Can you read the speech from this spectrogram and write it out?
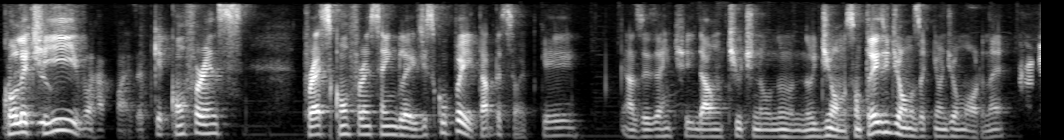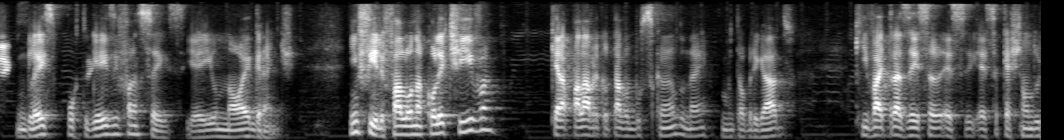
Coletiva, rapaz. É porque conference, press conference em inglês. Desculpa aí, tá, pessoal? É porque às vezes a gente dá um tilt no, no, no idioma. São três idiomas aqui onde eu moro, né? Inglês, português e francês. E aí o nó é grande. Enfim, ele falou na coletiva, que era a palavra que eu estava buscando, né? Muito obrigado. Que vai trazer essa, essa, essa questão do,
